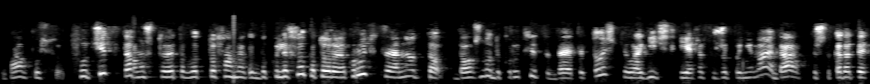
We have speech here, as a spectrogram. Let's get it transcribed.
да, пусть случится, потому что это вот то самое как бы колесо, которое крутится, и оно должно докрутиться до этой точки логически. Я сейчас уже понимаю, да, потому что когда ты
